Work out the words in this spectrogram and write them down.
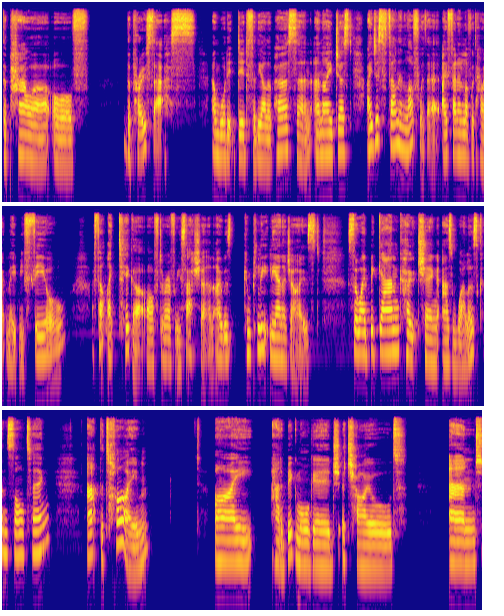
the power of the process and what it did for the other person. And I just, I just fell in love with it. I fell in love with how it made me feel. I felt like Tigger after every session. I was completely energized. So I began coaching as well as consulting. At the time, I had a big mortgage, a child, and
